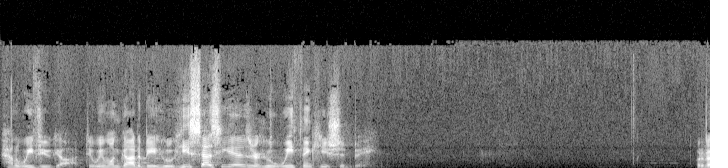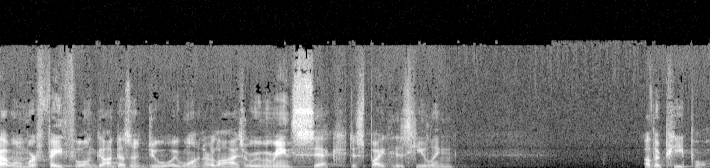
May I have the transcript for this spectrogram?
How do we view God? Do we want God to be who he says he is or who we think he should be? What about when we're faithful and God doesn't do what we want in our lives, or we remain sick despite his healing other people?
